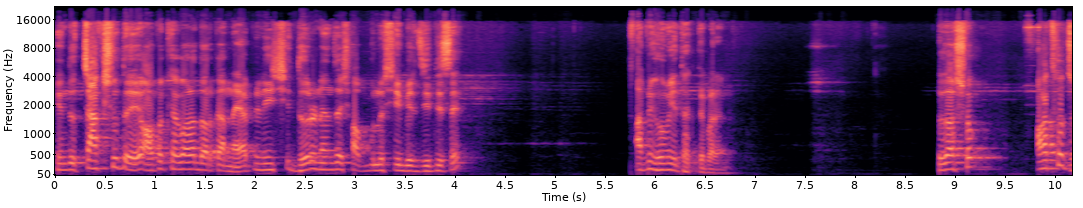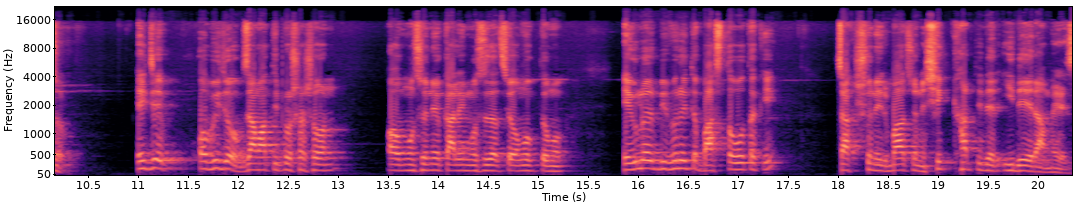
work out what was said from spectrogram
কিন্তু চাকসুতে অপেক্ষা করার দরকার নাই। আপনি নিশ্চিত ধরে নেন যে সবগুলো শিবির জিতেছে। আপনি ঘুমিয়ে থাকতে পারেন। দর্শক অথচ এই যে অভিযোগ জামাতি প্রশাসন অমোচনীয় কালী মুছে যাচ্ছে অমুক তমুক, এগুলোর বিপরীত বাস্তবতা কি? চাকসু নির্বাচনে শিক্ষার্থীদের ঈদের আমেজ।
